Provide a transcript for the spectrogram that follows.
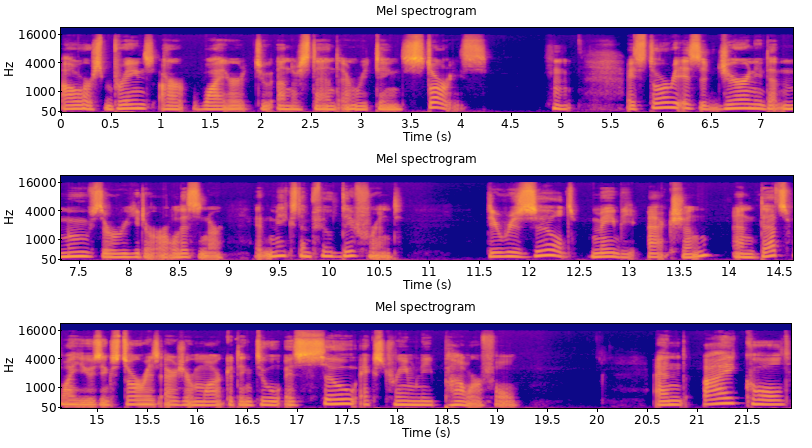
Our brains are wired to understand and retain stories. a story is a journey that moves the reader or listener. It makes them feel different. The result may be action, and that's why using stories as your marketing tool is so extremely powerful. And I called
